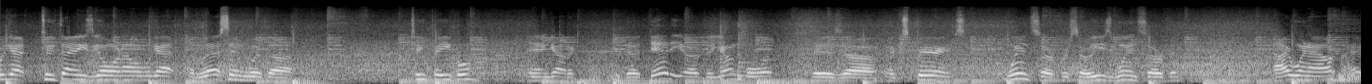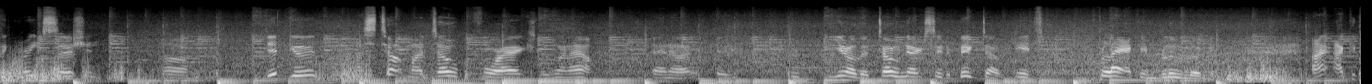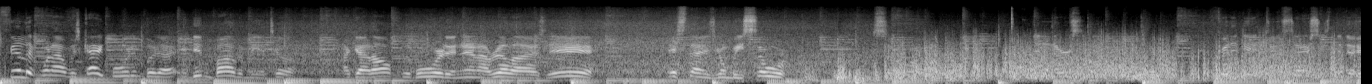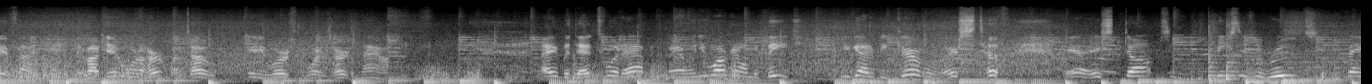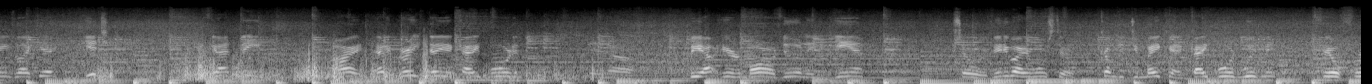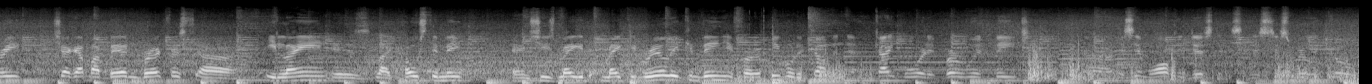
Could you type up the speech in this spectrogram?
we got two things going on. We got a lesson with uh, two people and got a, the daddy of the young boy is uh, experienced windsurfer, so he's windsurfing. I went out, had a great session, um, did good. I stubbed my toe before I actually went out. And uh, it, you know, the toe next to the big toe, it's black and blue looking. I, I could feel it when I was kiteboarding, but uh, it didn't bother me until I got off the board and then I realized, yeah, this thing's gonna be sore. So I did nurse it. Could have did two sessions today if I if I didn't want to hurt my toe any worse than what it's hurting now. hey, but that's what happens, man. When you're walking on the beach, you got to be careful. There's stuff, yeah, there's stumps and pieces of roots and things like that can get you got me. All right, had a great day of kiteboarding and uh, be out here tomorrow doing it again. So if anybody wants to come to Jamaica and kiteboard with me, feel free. Check out my bed and breakfast. Uh, Elaine is like hosting me and she's made make it really convenient for people to come and kiteboard at Burwood Beach. Uh, it's in walking distance and it's just really cool.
